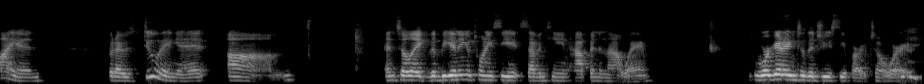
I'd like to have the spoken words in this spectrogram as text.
clients but I was doing it. Um, and so like the beginning of 2017 happened in that way. We're getting to the juicy part, don't worry.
